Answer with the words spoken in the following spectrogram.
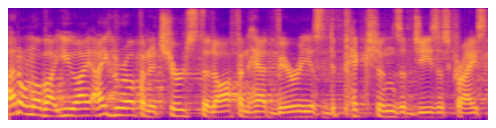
I don't know about you. I, I, grew up in a church that often had various depictions of Jesus Christ.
